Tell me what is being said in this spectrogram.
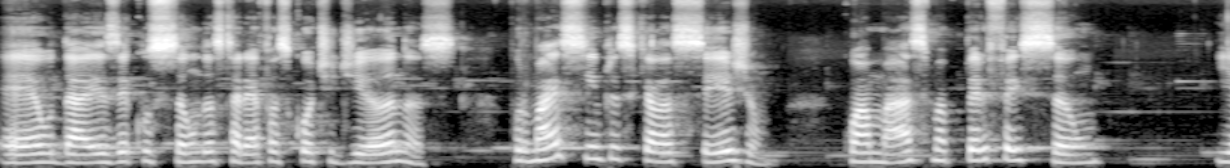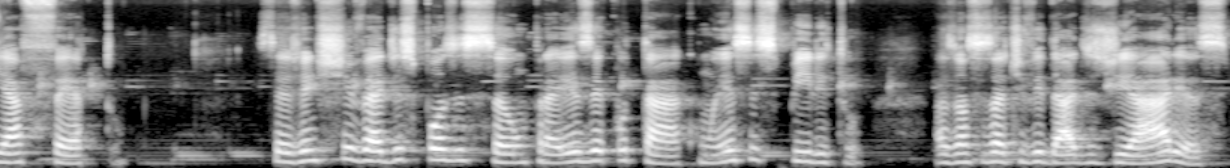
é o da execução das tarefas cotidianas, por mais simples que elas sejam, com a máxima perfeição e afeto. Se a gente tiver disposição para executar com esse espírito as nossas atividades diárias,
